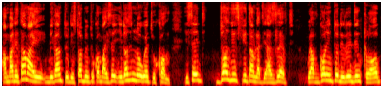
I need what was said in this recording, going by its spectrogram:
and by the time I began to disturb him to come back, he said he doesn't know where to come. He said just this few times that he has left, we have gone into the reading club,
